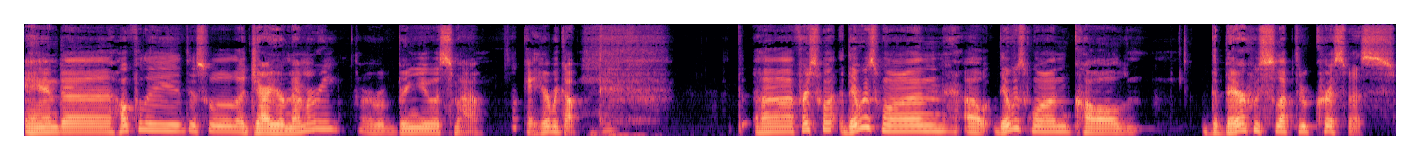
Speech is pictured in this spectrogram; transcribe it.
and uh, hopefully, this will uh, jar your memory or bring you a smile. Okay, here we go. Uh, first one, there was one, oh, there was one called The Bear Who Slept Through Christmas.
